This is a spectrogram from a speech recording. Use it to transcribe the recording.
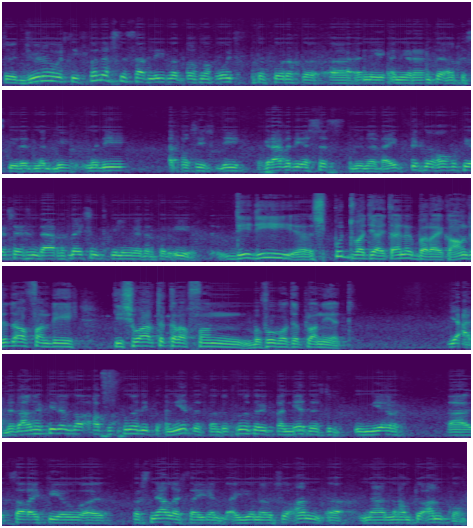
So Juno is die vinnigste satelliet wat ons nog ooit tevore uh, in die in die ruimte ingestuur het met die met die is die gravity assist doen dit hy vlieg nou ongeveer 36000 km per uur. Die die uh, spoed wat jy uiteindelik bereik hang dit af van die die swaartekrag van byvoorbeeld 'n planeet? Ja, dit hang natuurlik af hoe groot die planeet is, want hoe groter die planeet is, hoe, hoe meer uh sal hy vir jou uh, versnel as hy en uh, jy nou so aan uh, na na hom toe aankom.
